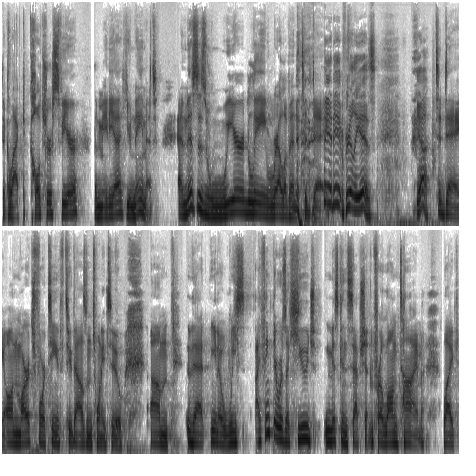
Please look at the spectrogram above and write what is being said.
the galactic culture sphere, the media, you name it. And this is weirdly relevant today. it, it really is. Yeah. Today on March 14th, 2022. Um, that, you know, we, I think there was a huge misconception for a long time. Like,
